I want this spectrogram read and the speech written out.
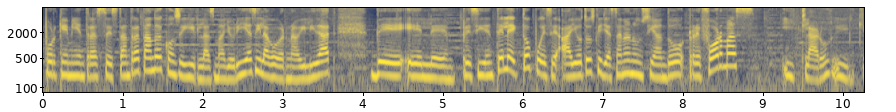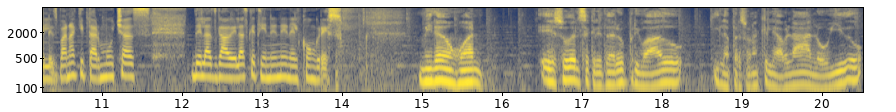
Porque mientras se están tratando de conseguir las mayorías y la gobernabilidad del eh, presidente electo, pues eh, hay otros que ya están anunciando reformas y claro, y que les van a quitar muchas de las gabelas que tienen en el Congreso. Mire, don Juan, eso del secretario privado y la persona que le habla al oído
